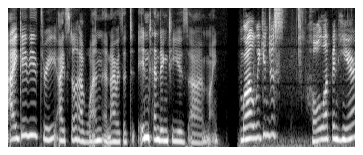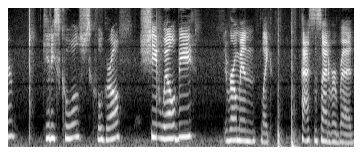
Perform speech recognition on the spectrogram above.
I gave you three. I still have one, and I was at- intending to use uh, mine. Well, we can just hole up in here. Kitty's cool. She's a cool girl. She will be. Roman like past the side of her bed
